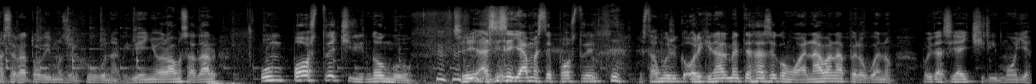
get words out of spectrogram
Hace rato dimos el jugo navideño, ahora vamos a dar un postre chirindongo. Sí, así se llama este postre. Está muy rico. Originalmente se hace con guanábana, pero bueno, ahorita sí hay chirimoya.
